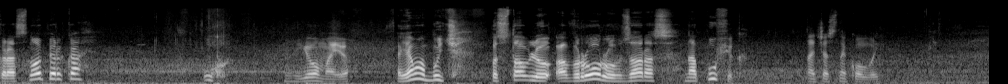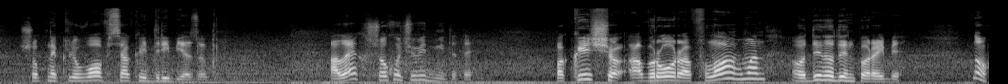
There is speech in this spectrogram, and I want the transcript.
краснопірка. Ух, йо-моє. А я, мабуть, поставлю Аврору зараз на пуфік на часниковий, щоб не клював всякий дріб'язок. Але що хочу відмітити, поки що Аврора флагман 1-1 по рибі. Ну,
